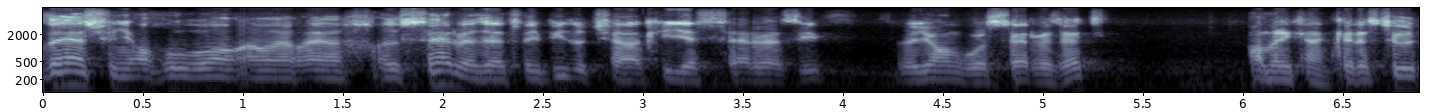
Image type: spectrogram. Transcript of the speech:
verseny, ahova a szervezet vagy bizottság, aki ezt szervezi, vagy angol szervezet, Amerikán keresztül,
